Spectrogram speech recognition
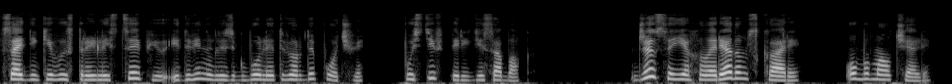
Всадники выстроились цепью и двинулись к более твердой почве, пустив впереди собак. Джесса ехала рядом с Кари. Оба молчали.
